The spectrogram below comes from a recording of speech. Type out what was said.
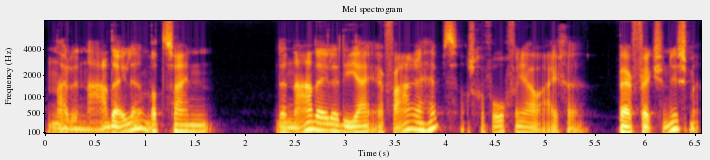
naar de nadelen. Wat zijn de nadelen die jij ervaren hebt als gevolg van jouw eigen perfectionisme?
